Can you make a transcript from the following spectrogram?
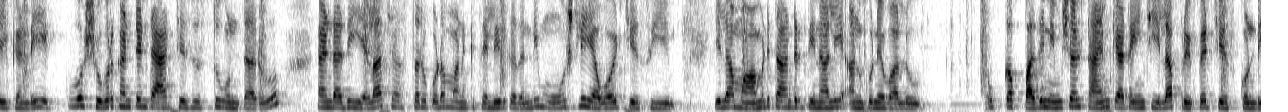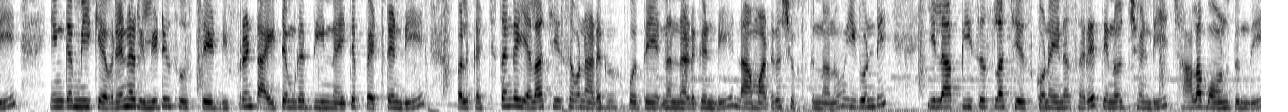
చేయకండి. ఎక్కువ షుగర్ కంటెంట్ యాడ్ చేసేస్తూ ఉంటారు. అండ్ అది ఎలా చేస్తారో కూడా మనకి తెలియదు కదండి. మోస్ట్లీ అవాయిడ్ చేసి ఇలా మామిడి తాండ్రి తినాలి అనుకునే వాళ్ళు ఒక్క పది నిమిషాలు టైం కేటాయించి ఇలా ప్రిపేర్ చేసుకోండి. ఇంకా మీకు ఎవరైనా రిలేటివ్స్ వస్తే డిఫరెంట్ ఐటెంగా దీన్ని అయితే పెట్టండి. వాళ్ళు ఖచ్చితంగా ఎలా చేసావని అడగకపోతే నన్ను అడగండి. నా మాటగా చెప్తున్నాను. ఇగోండి ఇలా పీసెస్లా చేసుకొని అయినా సరే తినొచ్చండి. చాలా బాగుంటుంది.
